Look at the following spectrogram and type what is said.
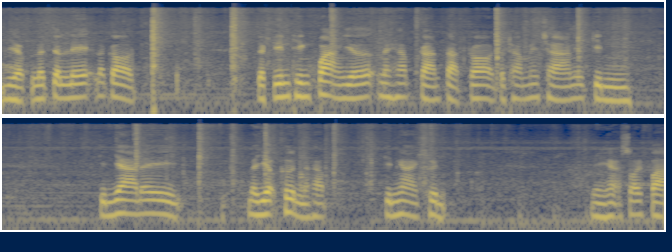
เหยียบแล้วจะเละแล้วก็จะกินทิ้งขว้างเยอะนะครับ การตัดก็จะทำให้ช้างนี่กิน กินหญ้าได้ได้เยอะขึ้นนะครับ กินง่ายขึ้นนี่ฮะสร้อยฟ้า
